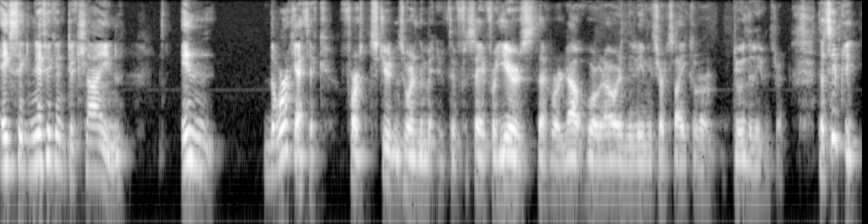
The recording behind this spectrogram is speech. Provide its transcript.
a significant decline in the work ethic for students who are in the say for years that were now who are now in the leaving cert cycle or doing the leaving cert. That simply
